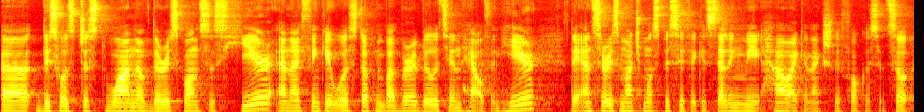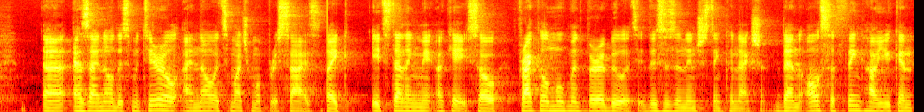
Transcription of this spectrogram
uh, this was just one of the responses here, and I think it was talking about variability and health. And here, the answer is much more specific. It's telling me how I can actually focus it. So uh, as I know this material, I know it's much more precise. Like it's telling me, okay, so fractal movement variability, this is an interesting connection. Then also think how you can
